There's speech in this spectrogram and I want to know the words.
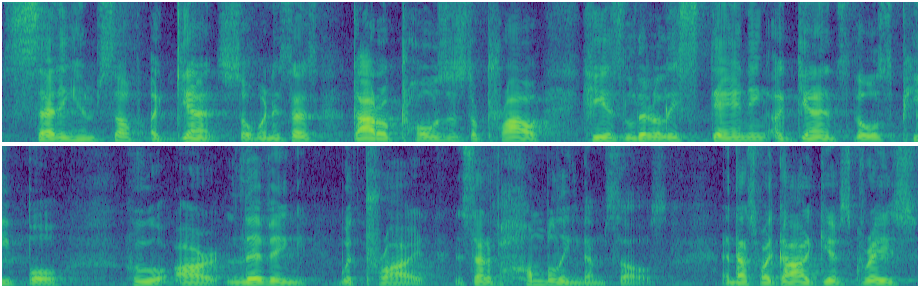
setting himself against. So when it says God opposes the proud, he is literally standing against those people who are living with pride instead of humbling themselves. And that's why God gives grace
